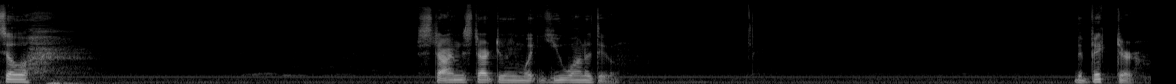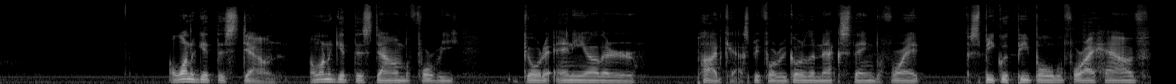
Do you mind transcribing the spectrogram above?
So, it's time to start doing what you want to do. The victor. I want to get this down. I want to get this down before we go to any other podcast, before we go to the next thing, before I speak with people, before I have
